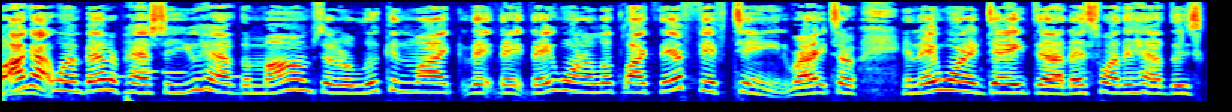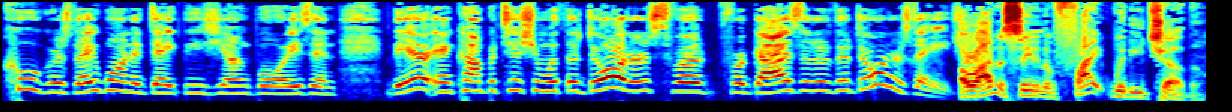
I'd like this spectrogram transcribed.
Well, I got one better, Pastor. You have the moms that are looking like they they, they want to look like they're 15, right? So, and they want to date. Uh, that's why they have these cougars. They want to date these young boys, and they're in competition with their daughters for for guys that are their daughters' age. Oh, I done seen them fight with each other.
